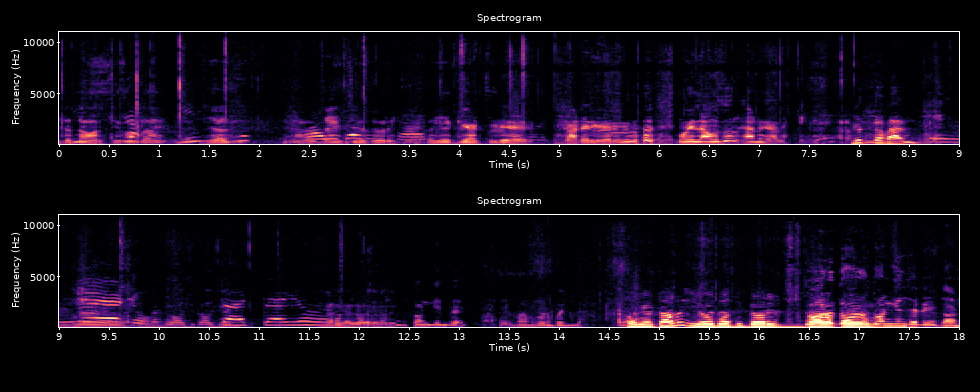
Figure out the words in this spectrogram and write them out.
त यो चाहिँ चिर्छु अरे यो ग्याट चिरे काटेर हेऱ्यो मैले लाउँछु र खानु खाले तन्किन्छ है। माम गर्नु पर्ने यो जति डरी डर डर तन्किन्छ रे। धन।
